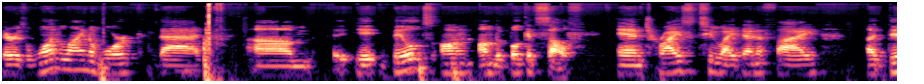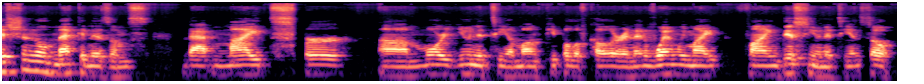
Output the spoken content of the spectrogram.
there is one line of work that um, it builds on on the book itself and tries to identify additional mechanisms that might spur um, more unity among people of color, and then when we might find disunity. And so,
